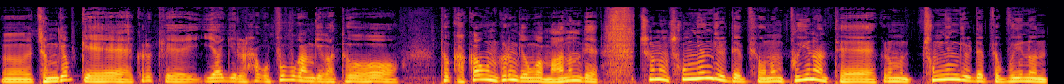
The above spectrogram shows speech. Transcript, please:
어, 정겹게 그렇게 이야기를 하고 부부 관계가 더, 더 가까운 그런 경우가 많은데 저는 송영길 대표는 부인한테 그러면 송영길 대표 부인은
